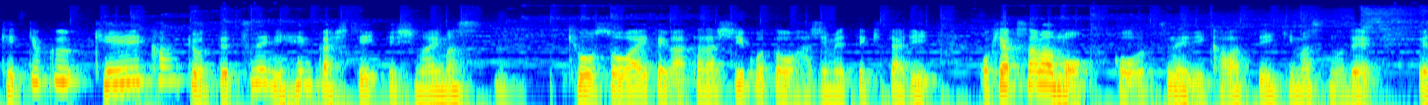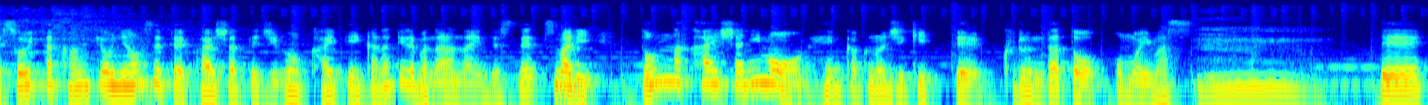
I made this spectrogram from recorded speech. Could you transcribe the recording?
結局経営環境って常に変化していってしまいます。うん競争相手が新しいことを始めてきたり、お客様もこう常に変わっていきますので、えそういった環境に合わせて会社って自分を変えていかなければならないんですね。つまり、どんな会社にも変革の時期って来るんだと思います。うんで、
